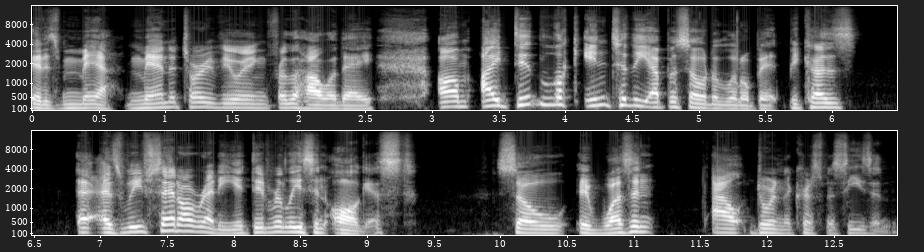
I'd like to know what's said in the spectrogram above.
It is ma- mandatory viewing for the holiday. Um, I did look into the episode a little bit because, as we've said already, it did release in August, so it wasn't out during the Christmas season.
